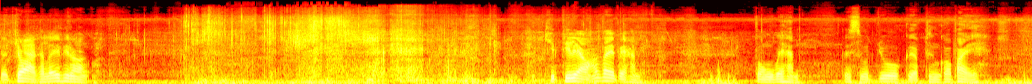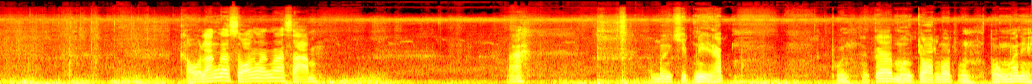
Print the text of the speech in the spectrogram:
จะจอกันเลยพี่น้อง คลิปที่แล้วเขาไปไปหัน ตรงไปหัน ไปสูดยู่เกือบถึงกอไผ่เขาลังละสองลังละสามนะเมืองคลิปนี้ครับพุ่นตั้งแต่มองจอดรถพุ่นตรงมานี่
